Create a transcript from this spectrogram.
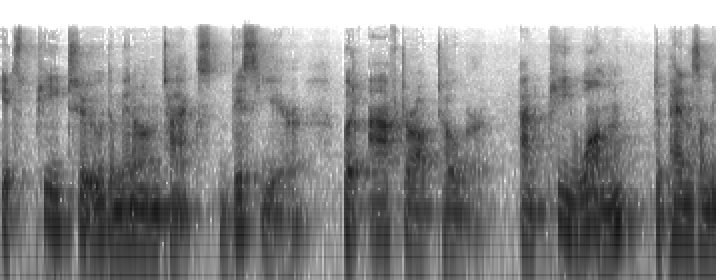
it's P2, the minimum tax, this year but after October. And P1 depends on the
